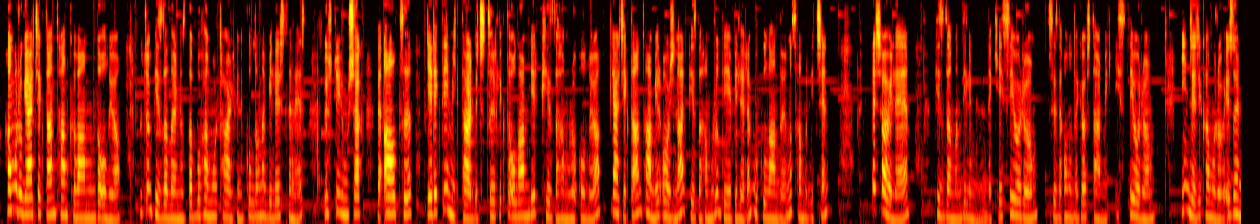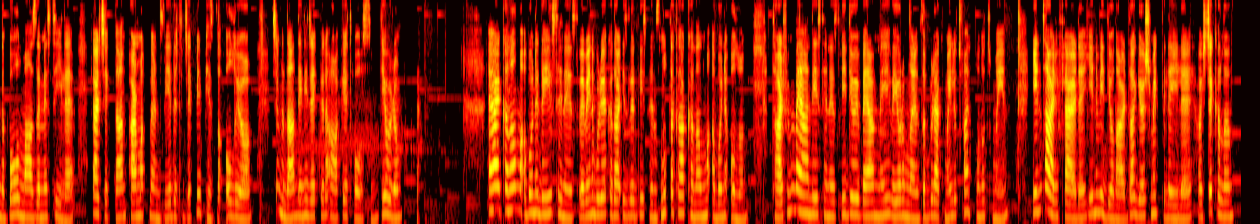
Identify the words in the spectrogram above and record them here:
Hamuru gerçekten tam kıvamında oluyor. Bütün pizzalarınızda bu hamur tarifini kullanabilirsiniz. Üstü yumuşak ve altı gerektiği miktarda çıtırlıkta olan bir pizza hamuru oluyor. Gerçekten tam bir orijinal pizza hamuru diyebilirim bu kullandığımız hamur için. Ve şöyle pizzamın dilimini de kesiyorum. Size onu da göstermek istiyorum. İncecik hamuru ve üzerinde bol malzemesiyle gerçekten parmaklarınızı yedirtecek bir pizza oluyor. Şimdiden deneyeceklere afiyet olsun diyorum. Eğer kanalıma abone değilseniz ve beni buraya kadar izlediyseniz mutlaka kanalıma abone olun. Tarifimi beğendiyseniz videoyu beğenmeyi ve yorumlarınızı bırakmayı lütfen unutmayın. Yeni tariflerde, yeni videolarda görüşmek dileğiyle. Hoşçakalın.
